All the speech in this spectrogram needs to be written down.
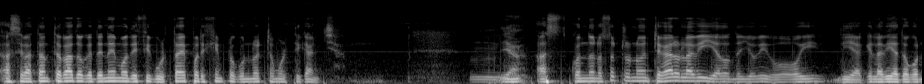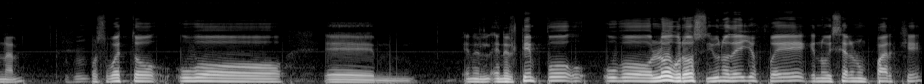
hace bastante rato que tenemos dificultades, por ejemplo, con nuestra multicancha. Mm, Cuando nosotros nos entregaron la villa donde yo vivo hoy día, que es la villa Tocornal, por supuesto hubo eh, en, el, en el tiempo hubo logros y uno de ellos fue que nos hicieron un parque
